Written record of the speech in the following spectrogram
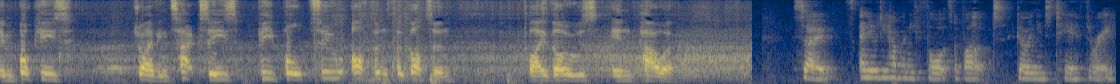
in bookies, driving taxis, people too often forgotten by those in power. So, does anybody have any thoughts about going into tier 3?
